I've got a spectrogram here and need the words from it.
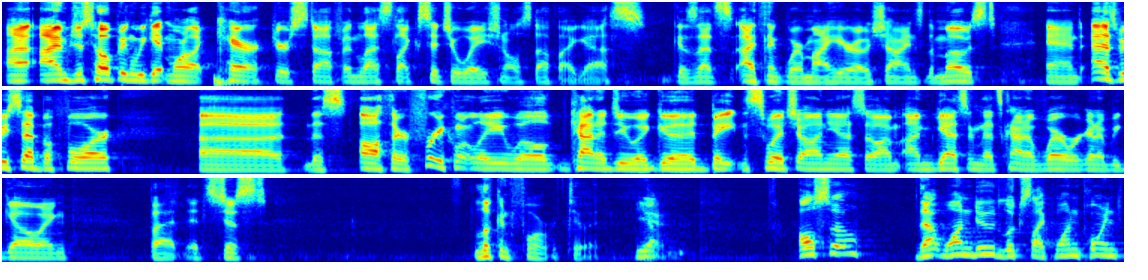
I, I'm just hoping we get more like character stuff and less like situational stuff, I guess, because that's I think where my hero shines the most. And as we said before, uh, this author frequently will kind of do a good bait and switch on you. So I'm I'm guessing that's kind of where we're gonna be going. But it's just looking forward to it. Yep. Also, that one dude looks like one point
